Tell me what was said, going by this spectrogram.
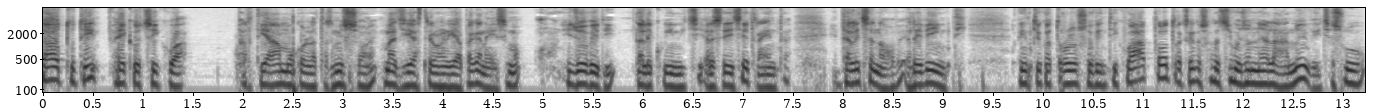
Ciao a tutti, eccoci qua. Partiamo con la trasmissione Magia Stregoneria Paganesimo ogni giovedì dalle 15 alle 16.30 e dalle 19 alle 20. 24 ore su 24, 365 giorni all'anno invece su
